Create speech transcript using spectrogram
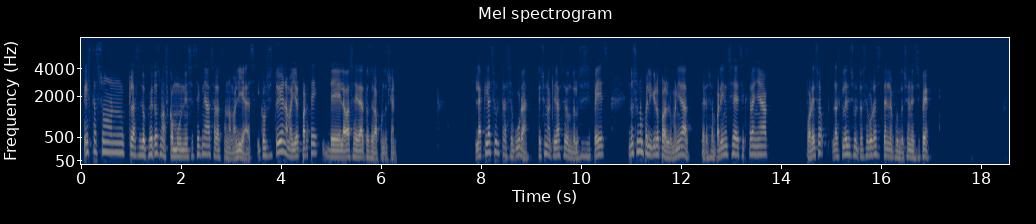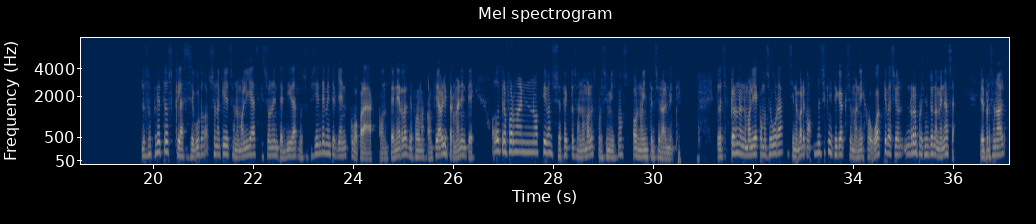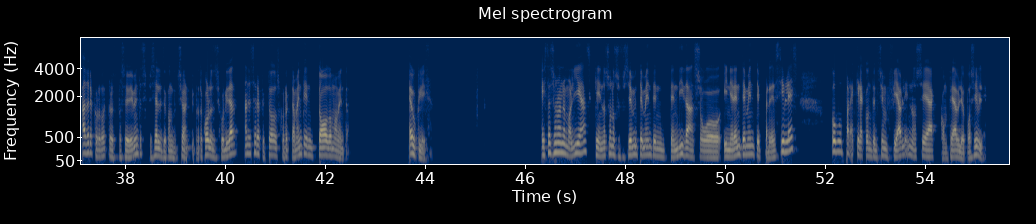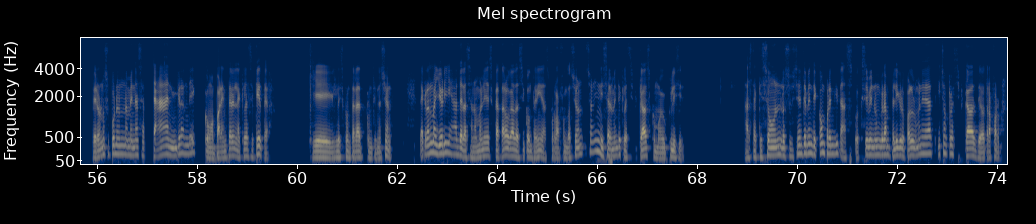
Estas son clases de objetos más comunes asignadas a las anomalías y constituyen la mayor parte de la base de datos de la Fundación. La clase ultrasegura es una clase donde los SCPs no son un peligro para la humanidad, pero su apariencia es extraña. Por eso, las clases ultraseguras están en la Fundación SCP. Los objetos clase seguro son aquellas anomalías que son entendidas lo suficientemente bien como para contenerlas de forma confiable y permanente, o de otra forma no activan sus efectos anómalos por sí mismos o no intencionalmente. Clasificar una anomalía como segura, sin embargo, no significa que su manejo o activación no represente una amenaza, y el personal ha de recordar que los procedimientos especiales de conducción y protocolos de seguridad han de ser efectuados correctamente en todo momento. Euclid estas son anomalías que no son lo suficientemente entendidas o inherentemente predecibles como para que la contención fiable no sea confiable o posible, pero no suponen una amenaza tan grande como para entrar en la clase Keter, que les contaré a continuación. La gran mayoría de las anomalías catalogadas y contenidas por la Fundación son inicialmente clasificadas como Euclid, hasta que son lo suficientemente comprendidas o exhiben un gran peligro para la humanidad y son clasificadas de otra forma.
